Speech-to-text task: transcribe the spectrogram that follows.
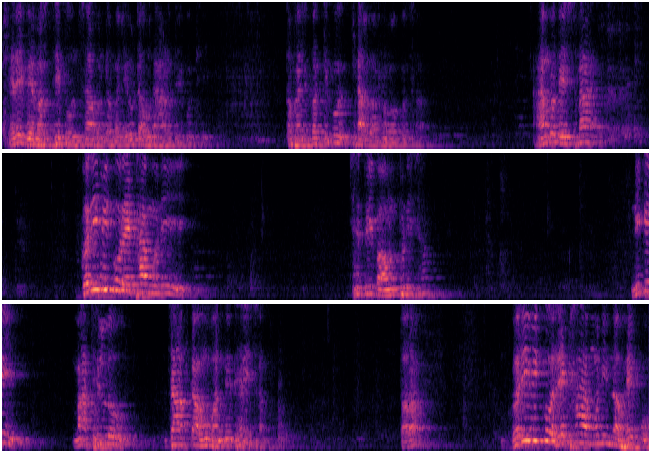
धेरै व्यवस्थित हुन्छ भनेर मैले एउटा उदाहरण दिएको थिएँ। तपाईँले कतिको ख्याल गर्नुभएको छ? हाम्रो देशमा गरिबीको रेखा मुनि छेत्री बाहुन पनि छ। निकै माथिल्लो जातका हुँ भन्ने धेरै छन्। तर गरिबीको रेखा मुनि नभएको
